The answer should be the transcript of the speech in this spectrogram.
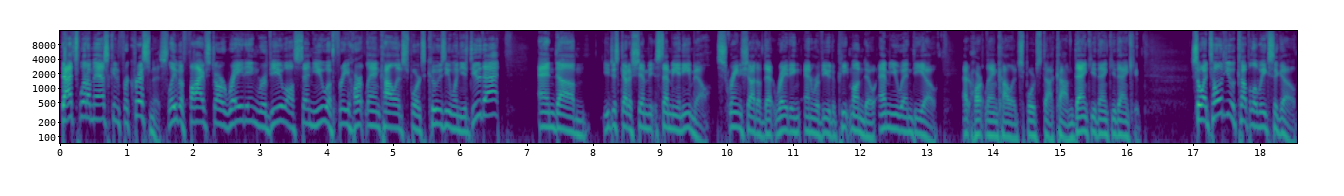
That's what I'm asking for Christmas. Leave a five star rating, review. I'll send you a free Heartland College Sports koozie when you do that. And um, you just got to send me, an email, screenshot of that rating and review to Pete Mundo, M U N D O, at heartlandcollegesports.com. Thank you, thank you, thank you. So I told you a couple of weeks ago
